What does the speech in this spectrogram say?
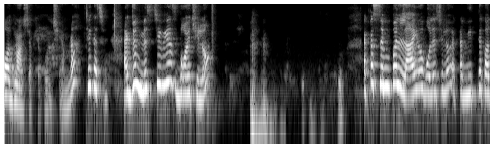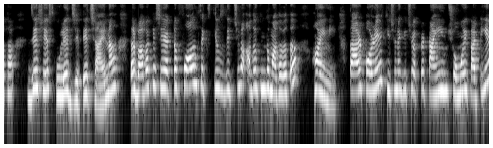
বদমাস যাকে বলছি আমরা, ঠিক আছে? একজন মিসচিভিয়াস বয় ছিল। একটা সিম্পল লাইও বলেছিল, একটা মিথ্যে কথা, যে সে স্কুলে যেতে চায় না। তার বাবাকে সে একটা ফলস এক্সকিউজ দিচ্ছিল, আদৌ কিন্তু মাথা ব্যথা হয়নি। তারপরে কিছু না কিছু একটা টাইম সময় কাটিয়ে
